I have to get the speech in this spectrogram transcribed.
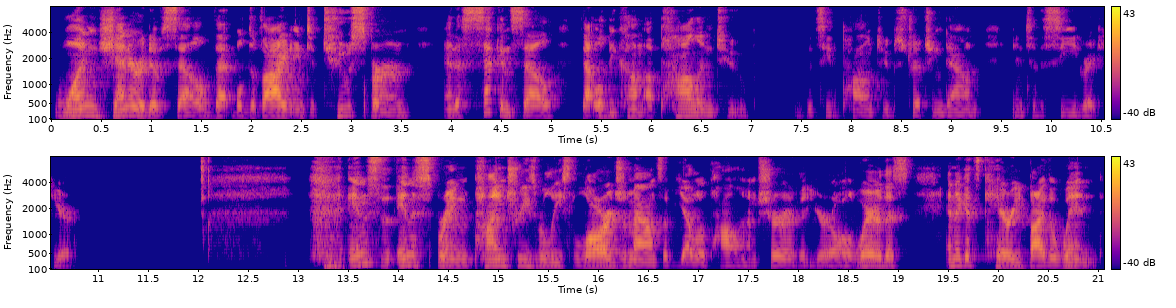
one generative cell that will divide into two sperm, and a second cell that will become a pollen tube. You can see the pollen tube stretching down into the seed right here. In, in the spring, pine trees release large amounts of yellow pollen. I'm sure that you're all aware of this, and it gets carried by the wind.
